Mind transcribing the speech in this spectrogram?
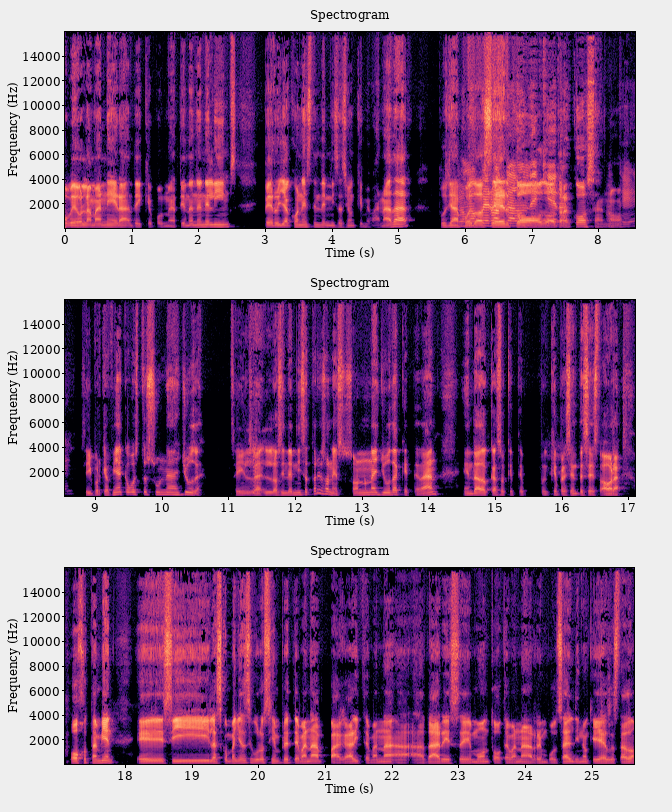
o veo la manera de que pues me atiendan en el IMSS, pero ya con esta indemnización que me van a dar, pues ya puedo hacer todo quiera. otra cosa, ¿no? Sí, porque al fin y al cabo esto es una ayuda. ¿sí? La- los indemnizatorios son eso, son una ayuda que te dan en dado caso que te pues, que presentes esto. Ahora, ojo también, eh, si las compañías de seguros siempre te van a pagar y te van a, a- dar ese monto o te van a reembolsar el dinero que ya has gastado,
